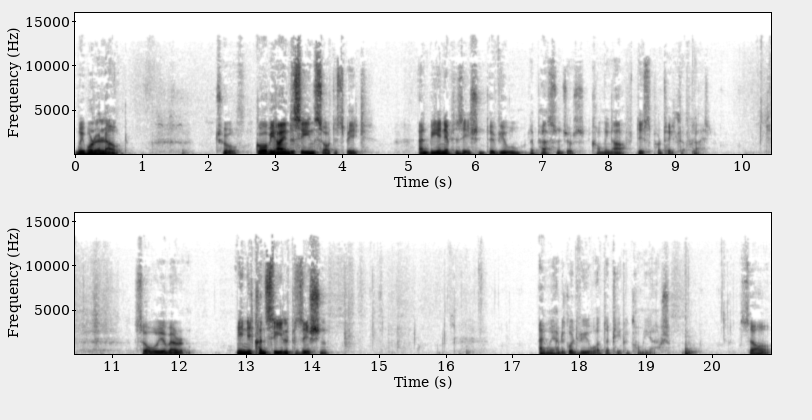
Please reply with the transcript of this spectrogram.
we were allowed to go behind the scenes, so to speak, and be in a position to view the passengers coming off this particular flight. So we were in a concealed position, and we had a good view of the people coming out. So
